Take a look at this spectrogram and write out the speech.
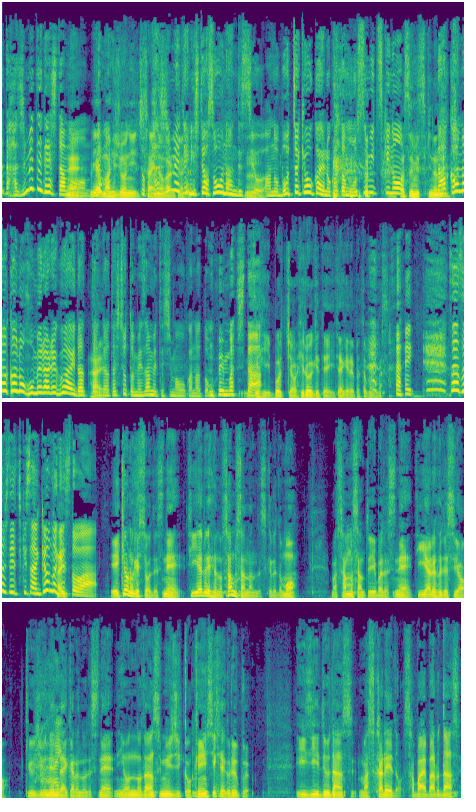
って初めてでしたもん、ねいやまあ非常に才能がある初めてにしてはそうなんですよ、うん。あのボッチャ協会の方もお墨付きの お墨付きのね。なかなかの褒められ具合だったんで、はい。私ちょっと目覚めてしまおうかなと思いました。ぜひぼっちゃを広げていただければと思います、はい、さあそして市木さん今日のゲストは、えー今日のゲストはですね TRF のサムさんなんですけれども、まあ、サムさんといえばですね TRF ですよ。90年代からのですね、日本のダンスミュージックを牽引してきたグループ Easy Do ダンスマスカレードサバイバルダンス。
